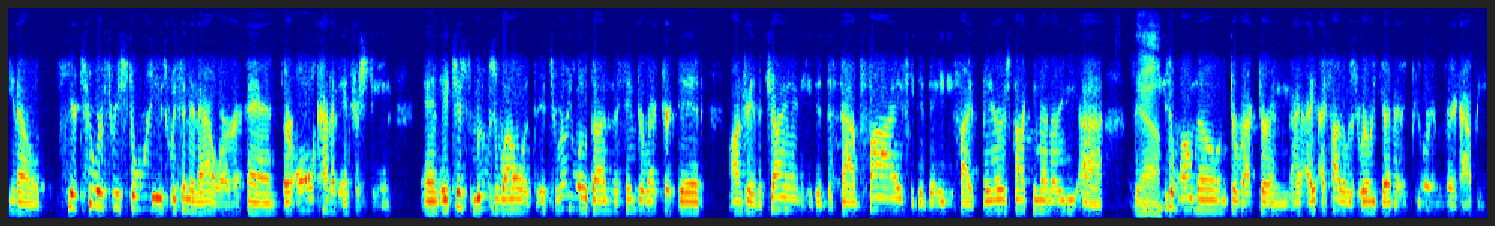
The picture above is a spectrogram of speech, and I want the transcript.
you know, hear two or three stories within an hour, and they're all kind of interesting. And it just moves well. It's, really well done. The same director did Andre the Giant. He did the Fab Five. He did the '85 Bears documentary. Uh, so Yeah. he's a well-known director, and I, I, I thought it was really good. And I think people are going to be very happy.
